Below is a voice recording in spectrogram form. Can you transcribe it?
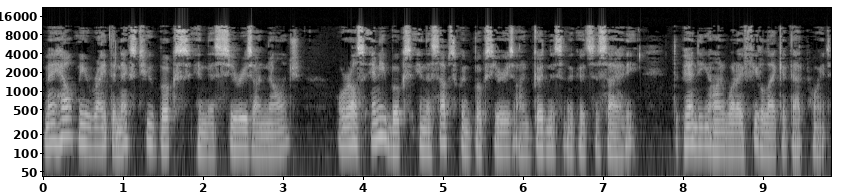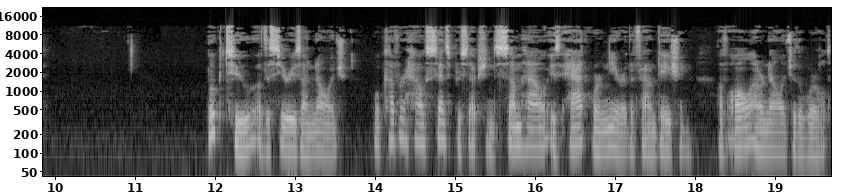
may help me write the next two books in this series on knowledge, or else any books in the subsequent book series on goodness and the good society, depending on what I feel like at that point. Book two of the series on knowledge will cover how sense perception somehow is at or near the foundation of all our knowledge of the world,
